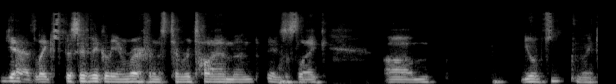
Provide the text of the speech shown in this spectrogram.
yeah, like specifically in reference to retirement. It's just like, um, you're like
